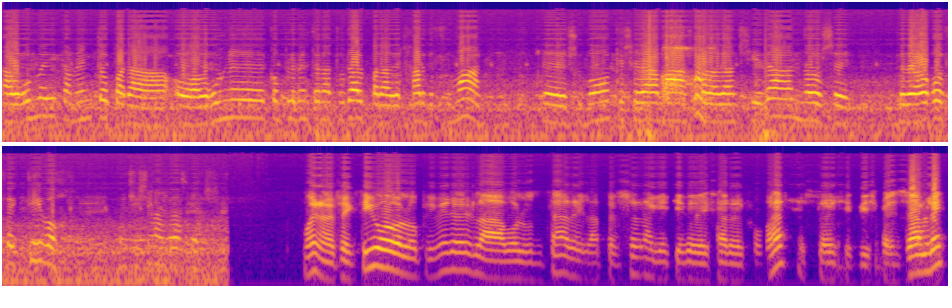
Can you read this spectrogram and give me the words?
algún medicamento para o algún complemento natural para dejar de fumar. supongo que será más para la ansiedad, no lo sé, pero algo efectivo. Muchísimas gracias. Bueno, efectivo, lo primero es la voluntad de la persona que quiere dejar de fumar, esto es indispensable,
